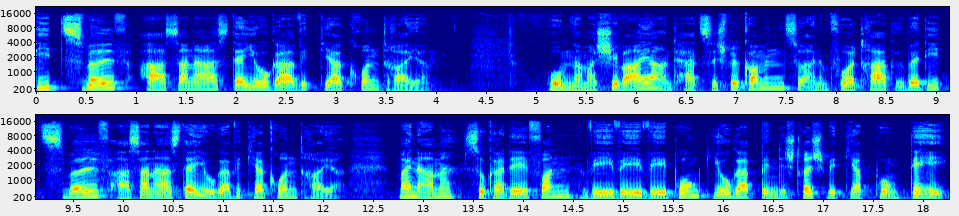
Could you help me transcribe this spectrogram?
Die zwölf Asanas der Yoga Vidya Grundreihe. Om Namah Shivaya und herzlich willkommen zu einem Vortrag über die zwölf Asanas der Yoga Vidya Grundreihe. Mein Name Sukade von www.yoga-vidya.de.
